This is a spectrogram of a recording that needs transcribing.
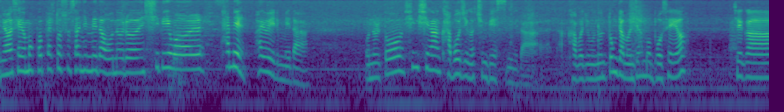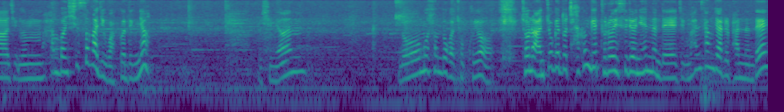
안녕하세요. 목포 팔도 수산입니다. 오늘은 12월 3일 화요일입니다. 오늘도 싱싱한 갑오징어 준비했습니다. 자, 갑오징어 눈동자 먼저 한번 보세요. 제가 지금 한번 씻어가지고 왔거든요. 보시면 너무 선도가 좋고요. 저는 안쪽에도 작은 게 들어있으려니 했는데 지금 한 상자를 봤는데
